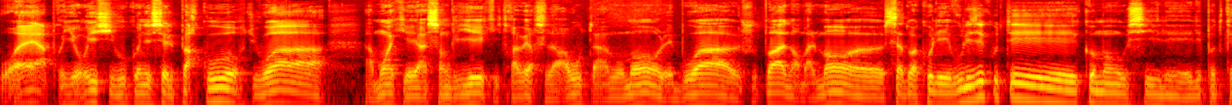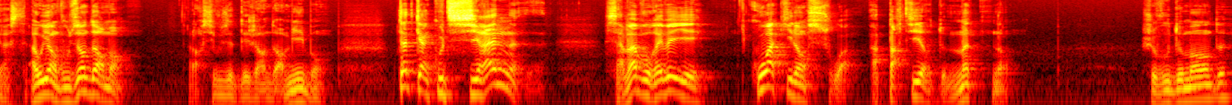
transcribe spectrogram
Ouais, a priori, si vous connaissez le parcours, tu vois, à moins qu'il y ait un sanglier qui traverse la route à un moment, les bois, euh, je sais pas, normalement, euh, ça doit coller. Vous les écoutez comment aussi, les, les podcasts? Ah oui, en vous endormant. Alors si vous êtes déjà endormi, bon. Peut-être qu'un coup de sirène, ça va vous réveiller. Quoi qu'il en soit, à partir de maintenant, je vous demande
